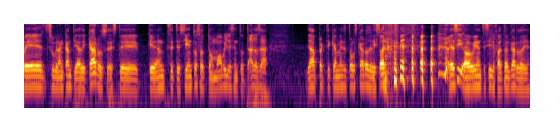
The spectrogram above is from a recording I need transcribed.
fue su gran cantidad de carros, este, que eran 700 automóviles en total, o sea, ya prácticamente todos los carros de la historia. Sí, obviamente sí le faltó el carro ya.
